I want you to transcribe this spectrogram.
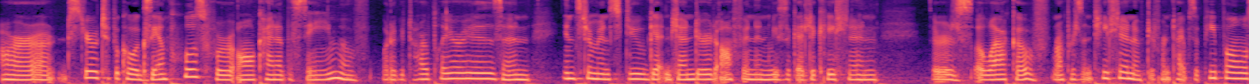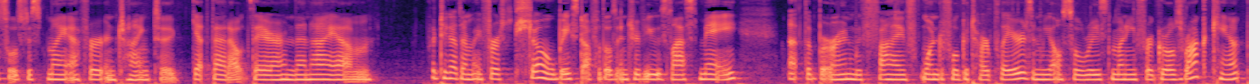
our stereotypical examples were all kind of the same of what a guitar player is, and instruments do get gendered often in music education. There's a lack of representation of different types of people, so it's just my effort in trying to get that out there. And then I um, put together my first show based off of those interviews last May at the Burren with five wonderful guitar players, and we also raised money for Girls Rock Camp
